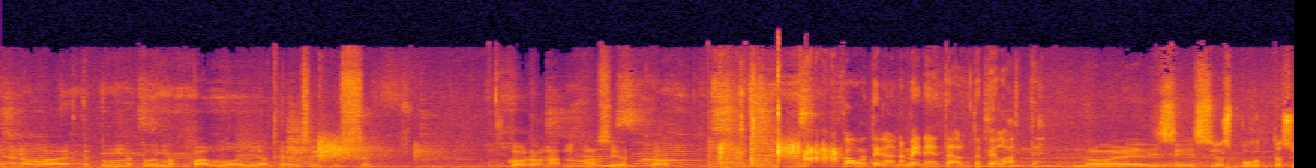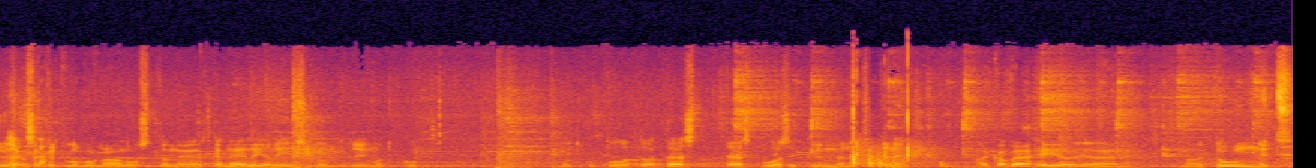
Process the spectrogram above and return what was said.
Mehän ollaan ehkä tunnetuimmat palloilijat Helsingissä. Koronan asiakkaat. Kauan teillä aina menee täällä, kun te pelaatte? No ei siis, jos puhuttaisiin 90-luvun alusta, niin ehkä 4-5 tuntia, mutta kun, mut kun puhutaan tästä, tästä vuosikymmenestä, niin aika vähin on jäänyt noin tunnit,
